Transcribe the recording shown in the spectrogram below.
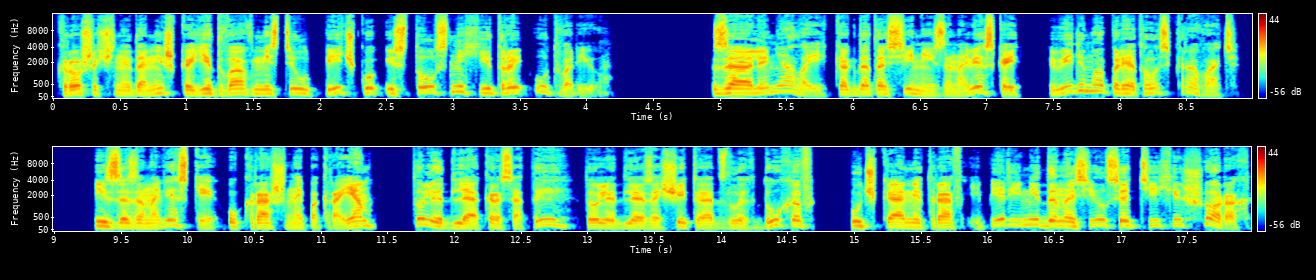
Крошечный домишко едва вместил печку и стол с нехитрой утварью. За оленялой, когда-то синей занавеской, видимо, пряталась кровать. Из-за занавески, украшенной по краям, то ли для красоты, то ли для защиты от злых духов, пучками трав и перьями доносился тихий шорох,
